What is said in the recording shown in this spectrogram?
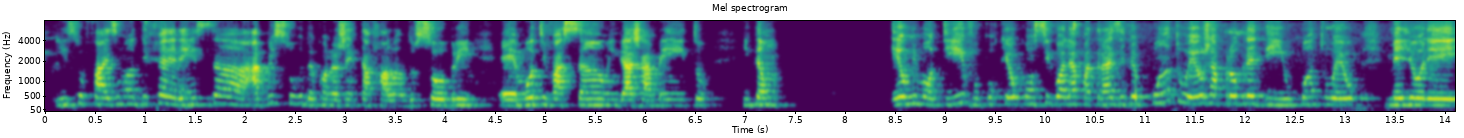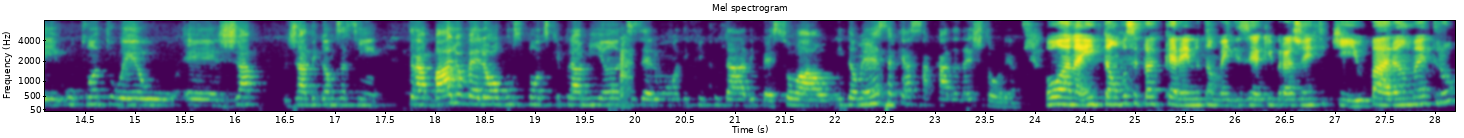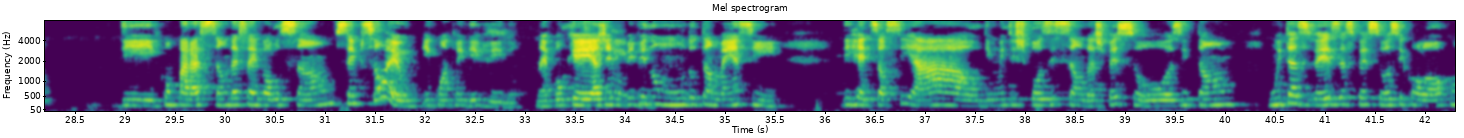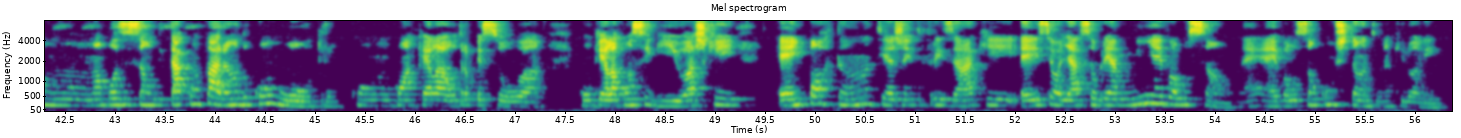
Isso faz uma diferença absurda quando a gente está falando sobre é, motivação, engajamento. Então, eu me motivo porque eu consigo olhar para trás e ver o quanto eu já progredi, o quanto eu melhorei, o quanto eu é, já, já, digamos assim, trabalho melhor alguns pontos que para mim antes eram uma dificuldade pessoal. Então, uhum. essa que é a sacada da história. Ô, Ana, então você está querendo também dizer aqui para a gente que o parâmetro de comparação dessa evolução sempre sou eu, enquanto indivíduo, né? Porque a gente sempre. vive num mundo também, assim, de rede social, de muita exposição das pessoas. Então, muitas vezes as pessoas se colocam numa posição de estar tá comparando com o outro, com, com aquela outra pessoa, com o que ela conseguiu. Acho que é importante a gente frisar que é esse olhar sobre a minha evolução, né? A evolução constante naquilo ali.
